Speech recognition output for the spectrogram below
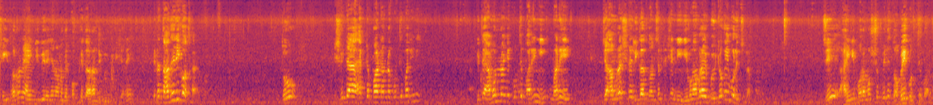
সেই ধরনের আইনজীবীরা যেন আমাদের পক্ষে দাঁড়ান রিভিউ পিটিশনে, এটা তাদেরই কথা। তো সেটা একটা পার্ট আমরা করতে পারিনি। কিন্তু এমন নয় যে করতে পারিনি মানে যে আমরা সেটা লিগাল কনসালটেশন নিইনি এবং আমরা ওই বৈঠকেই বলেছিলাম যে আইনি পরামর্শ পেলে তবেই করতে পারব।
